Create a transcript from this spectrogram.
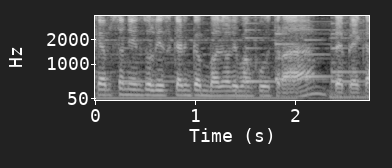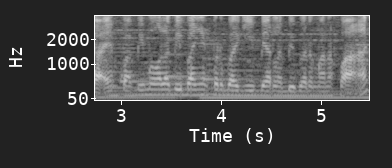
caption yang dituliskan kembali oleh Bang Putra PPKM Papi mau lebih banyak berbagi biar lebih bermanfaat.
